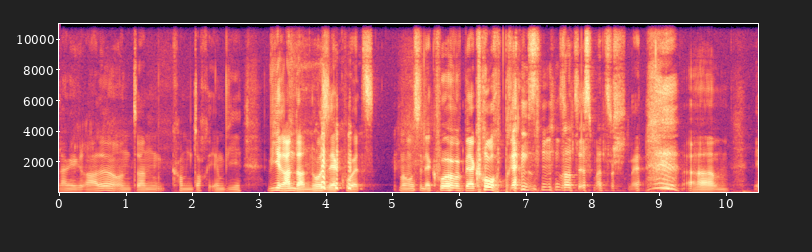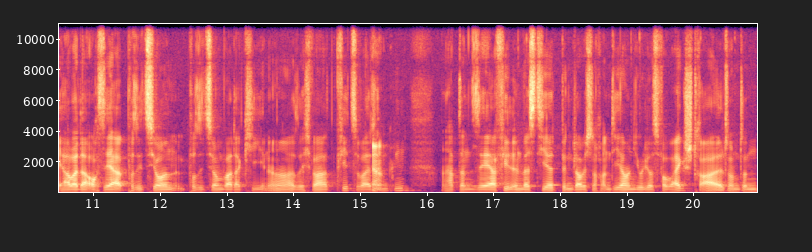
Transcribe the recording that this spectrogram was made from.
lange gerade und dann kommen doch irgendwie wie Randern, nur sehr kurz. man muss in der Kurve berghoch bremsen, sonst ist man zu schnell. Ähm, ja, aber da auch sehr Position, Position war da key. Ne? Also ich war viel zu weit ja. hinten und habe dann sehr viel investiert, bin glaube ich noch an dir und Julius vorbeigestrahlt und dann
